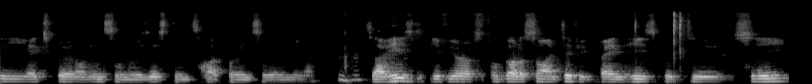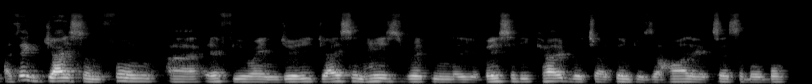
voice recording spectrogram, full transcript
the expert on insulin resistance, hyperinsulinemia. Mm-hmm. So he's if you've got a scientific bend, he's good to see. I think Jason Fung, uh, F U N G, Jason, he's written the Obesity Code, which I think is a highly accessible book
